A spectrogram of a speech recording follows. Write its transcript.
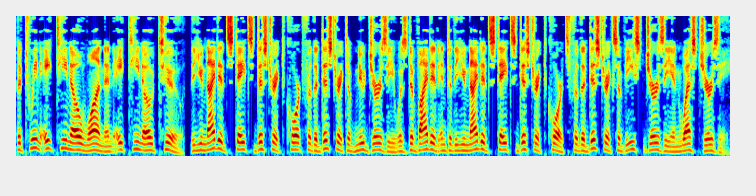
Between 1801 and 1802, the United States District Court for the District of New Jersey was divided into the United States District Courts for the districts of East Jersey and West Jersey.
